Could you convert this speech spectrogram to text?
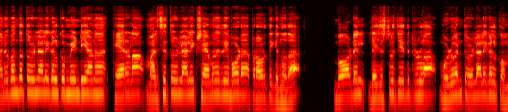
അനുബന്ധ തൊഴിലാളികൾക്കും വേണ്ടിയാണ് കേരള മത്സ്യത്തൊഴിലാളി ക്ഷേമനിധി ബോർഡ് പ്രവർത്തിക്കുന്നത്. ബോർഡിൽ രജിസ്റ്റർ ചെയ്തിട്ടുള്ള മുഴുവൻ തൊഴിലാളികൾക്കും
